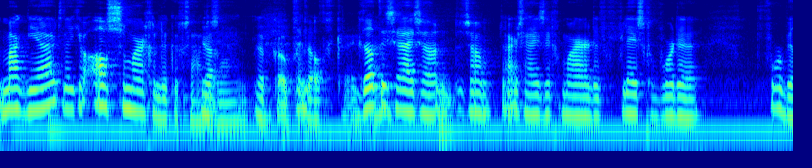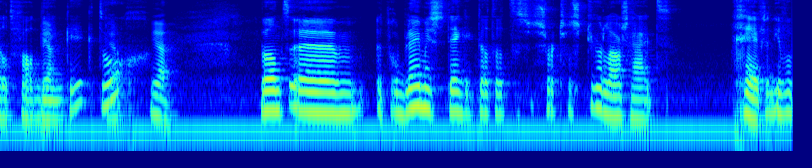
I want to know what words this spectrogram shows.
maakt niet uit, weet je, als ze maar gelukkig zouden Ja. zijn. heb ik ook verteld gekregen. Dat is hij zo, zo, daar is hij zeg maar de vleesgeworden voorbeeld van, Ja. denk ik, toch? Ja, Want ehm, het probleem is denk ik dat dat een soort van stuurloosheid geeft, in ieder geval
